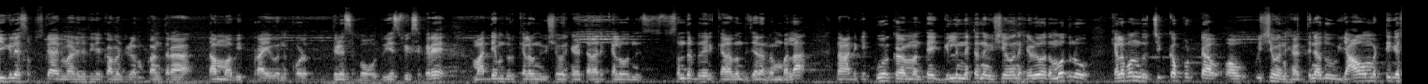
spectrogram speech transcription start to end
ಈಗಲೇ ಸಬ್ಸ್ಕ್ರೈಬ್ ಮಾಡಿ ಜೊತೆಗೆ ಕಾಮೆಂಟ್ಗಳ ಮುಖಾಂತರ ತಮ್ಮ ಅಭಿಪ್ರಾಯವನ್ನು ಕೊಡ ತಿಳಿಸಬಹುದು. ಎಸ್ ವೀಕ್ಷಕರೇ, ಮಾಧ್ಯಮದವರು ಕೆಲವೊಂದು ವಿಷಯವನ್ನು ಹೇಳ್ತಾರೆ ಕೆಲವೊಂದು ಸಂದರ್ಭದಲ್ಲಿ ಕೆಲವೊಂದು ಜನ ನಂಬಲ್ಲ. ನಾನು ಅದಕ್ಕೆ ಪೂರಕವೆಂಬಂತೆ ಗಿಲ್ಲಿ ನೆಟ್ಟನ ವಿಷಯವನ್ನು ಹೇಳುವುದ ಮೊದಲು ಕೆಲವೊಂದು ಚಿಕ್ಕ ಪುಟ್ಟ ವಿಷಯವನ್ನು ಹೇಳ್ತೀನಿ. ಅದು ಯಾವ ಮಟ್ಟಿಗೆ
